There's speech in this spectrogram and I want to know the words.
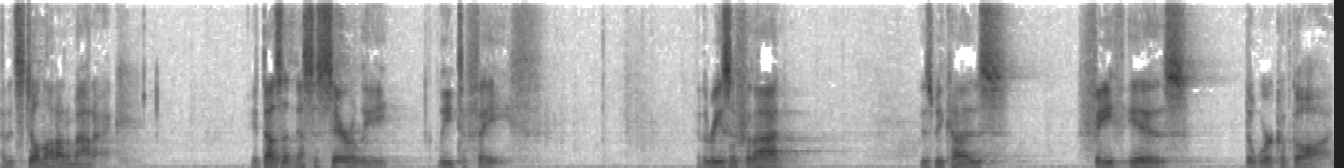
and it's still not automatic. It doesn't necessarily lead to faith. And the reason for that is because faith is the work of God.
